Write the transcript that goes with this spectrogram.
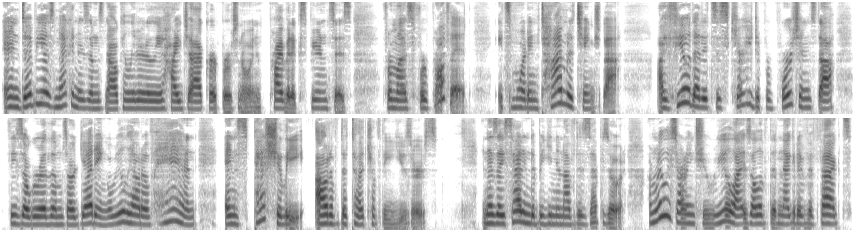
And WS mechanisms now can literally hijack our personal and private experiences from us for profit. It's more than time to change that. I feel that it's a scary the proportions that these algorithms are getting really out of hand and especially out of the touch of the users. And as I said in the beginning of this episode, I'm really starting to realize all of the negative effects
